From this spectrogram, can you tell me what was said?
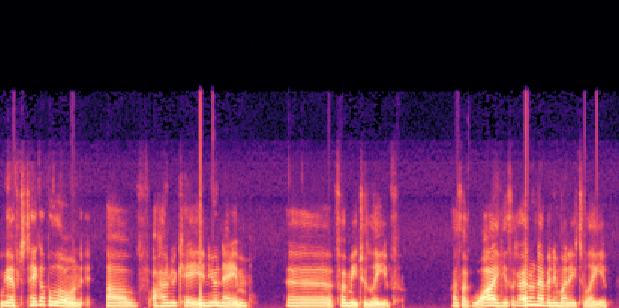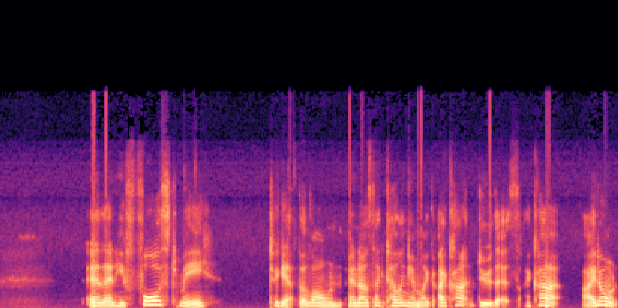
"We have to take up a loan of 100k in your name, uh, for me to leave." I was like, "Why?" He's like, "I don't have any money to leave." And then he forced me to get the loan, and I was like telling him like, "I can't do this. I can't. I don't.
